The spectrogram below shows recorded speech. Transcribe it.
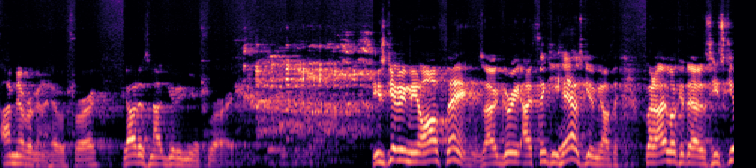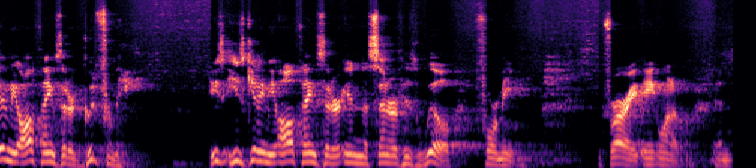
I'm never going to have a Ferrari. God is not giving me a Ferrari. He's giving me all things. I agree. I think He has given me all things. But I look at that as He's giving me all things that are good for me. He's, he's giving me all things that are in the center of His will for me. Ferrari ain't one of them. And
